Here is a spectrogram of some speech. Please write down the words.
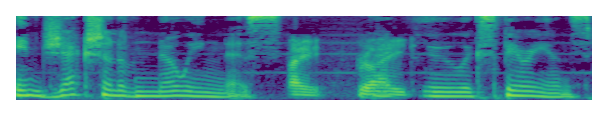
injection of knowingness. Right. Right. you experienced.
